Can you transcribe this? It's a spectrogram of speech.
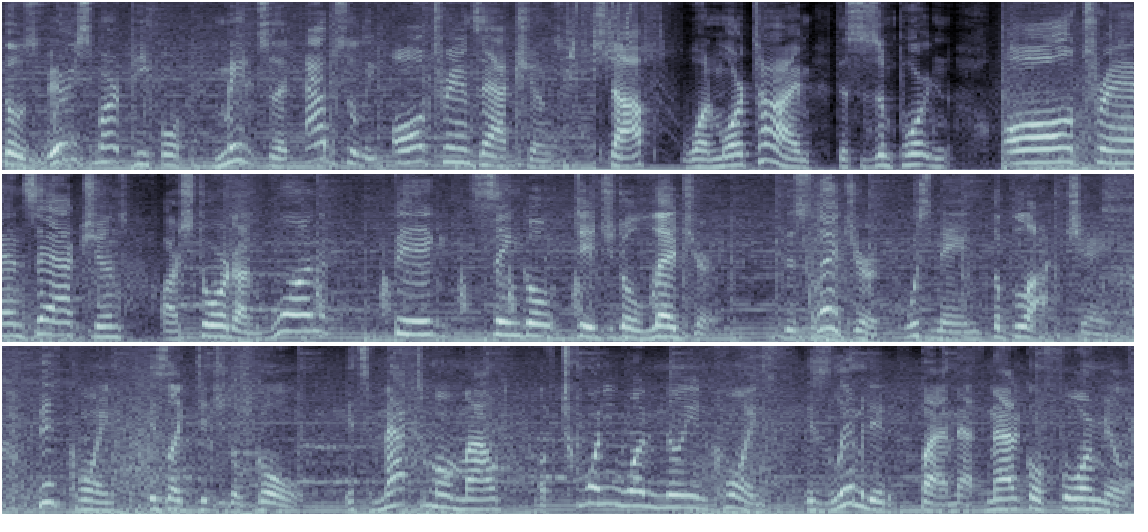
those very smart people made it so that absolutely all transactions, stop one more time, this is important, all transactions are stored on one big single digital ledger. This ledger was named the blockchain. Bitcoin is like digital gold. Its maximum amount of 21 million coins is limited by a mathematical formula.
